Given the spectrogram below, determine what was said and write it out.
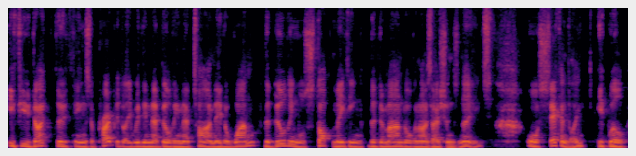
if you don't do things appropriately within that building that time, either one, the building will stop meeting the demand organisation's needs, or secondly, it will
